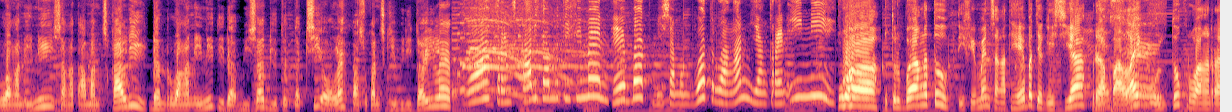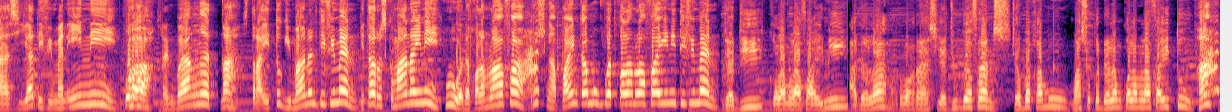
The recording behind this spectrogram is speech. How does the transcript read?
ruangan ini sangat aman sekali dan ruangan ini tidak bisa dideteksi oleh pasukan skibidi toilet. Wah, keren sekali kamu TV Man. Hebat, bisa membuat ruangan yang keren ini. Wah, betul banget tuh. TV Man sangat hebat ya guys ya. Berapa Yes, like untuk ruangan rahasia TV Man ini? Wah, keren banget. Nah, setelah itu gimana nih TV Man? Kita harus ke mana ini? Uh, ada kolam lava. Terus ngapain kamu buat kolam lava ini TV Man? Jadi kolam lava ini adalah ruang rahasia juga Franz. Coba kamu masuk ke dalam kolam lava itu. Hah?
